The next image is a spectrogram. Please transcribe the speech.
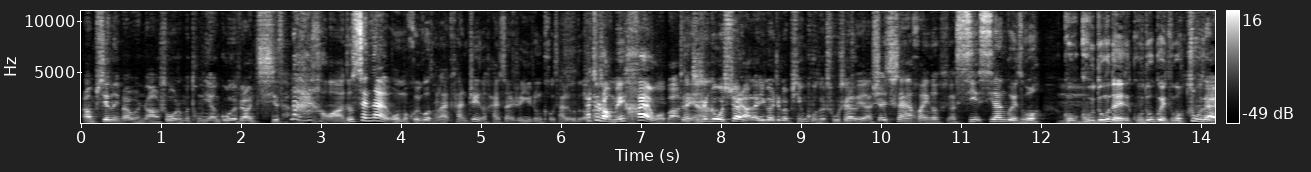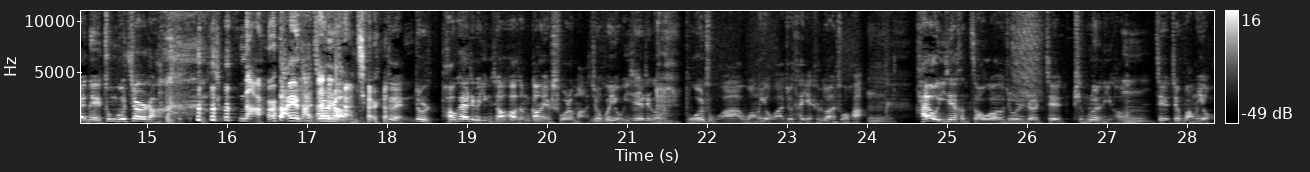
然后拼了一篇文章，说我什么童年过得非常凄惨。那还好啊，就现在我们回过头来看，这个还算是一种口下留德。他至少没害我吧？他只是给我渲染了一个这个贫苦的出身。对呀、是现在换一个叫西西安贵族，族，古古都的古都贵族，住在那中国尖儿上，哪儿？大雁塔尖儿上。尖儿上。对，就是刨开这个营销号，咱们刚也说了嘛，就会有一些这个博主啊、网友啊，就他也是乱说话。嗯还有一些很糟糕的，就是这这评论里头，嗯，这这网友，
